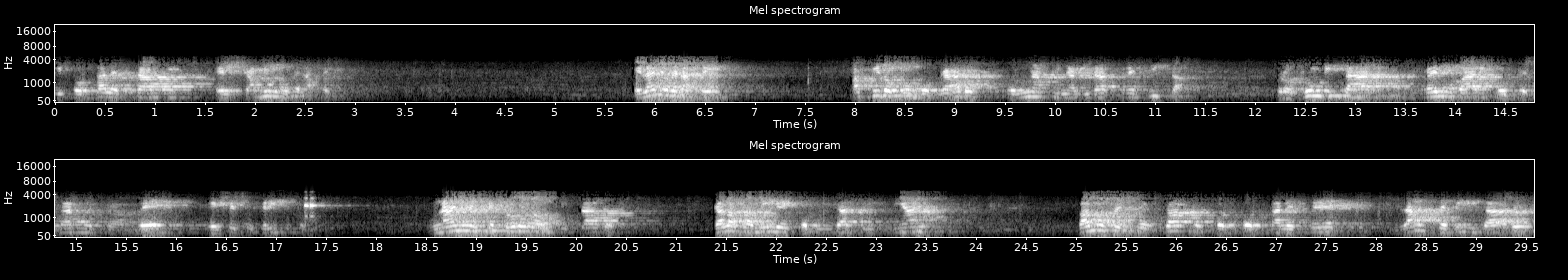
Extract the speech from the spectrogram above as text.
y fortalezcamos el camino de la fe. El año de la fe ha sido convocado con una finalidad precisa, profundizar, renovar y confesar nuestra fe en Jesucristo. Un año en que todos bautizados, cada familia y comunidad cristiana, vamos a esforzarnos por fortalecer las debilidades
